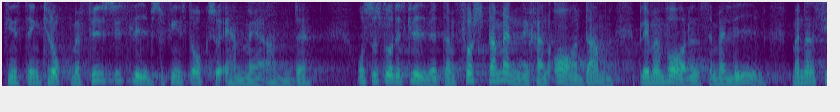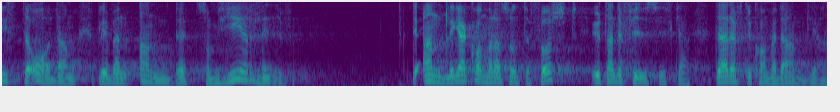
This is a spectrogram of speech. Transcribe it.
Finns det en kropp med fysiskt liv så finns det också en med ande. Och så står det skrivet, den första människan, Adam, blev en varelse med liv, men den sista Adam blev en ande som ger liv. Det andliga kommer alltså inte först, utan det fysiska. Därefter kommer det andliga.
